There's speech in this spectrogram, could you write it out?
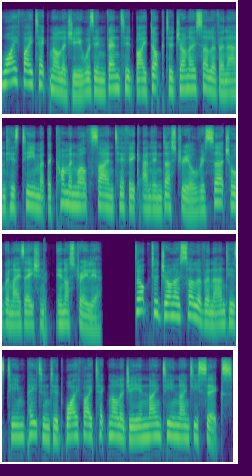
Wi-Fi technology was invented by Dr. John O'Sullivan and his team at the Commonwealth Scientific and Industrial Research Organisation in Australia. Dr. John O'Sullivan and his team patented Wi-Fi technology in 1996.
